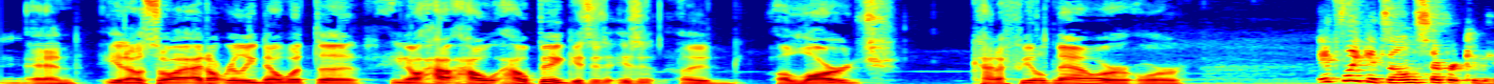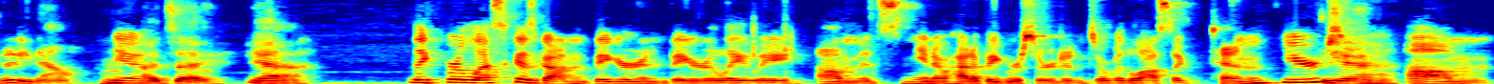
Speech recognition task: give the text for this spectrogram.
Mm-hmm. And you know, so I, I don't really know what the you know how how how big is it? Is it a a large kind of field now, or or it's like its own separate community now. Hmm. yeah. I'd say, yeah. Like burlesque has gotten bigger and bigger lately. Um, it's you know had a big resurgence over the last like ten years. Yeah. Um,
